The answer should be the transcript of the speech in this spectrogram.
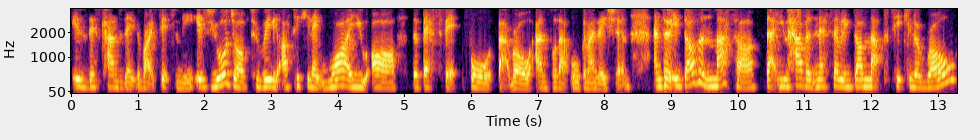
is this candidate the right fit for me? It's your job to really articulate why you are the best fit for that role and for that organization. And so it doesn't matter that you haven't necessarily done that particular role,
